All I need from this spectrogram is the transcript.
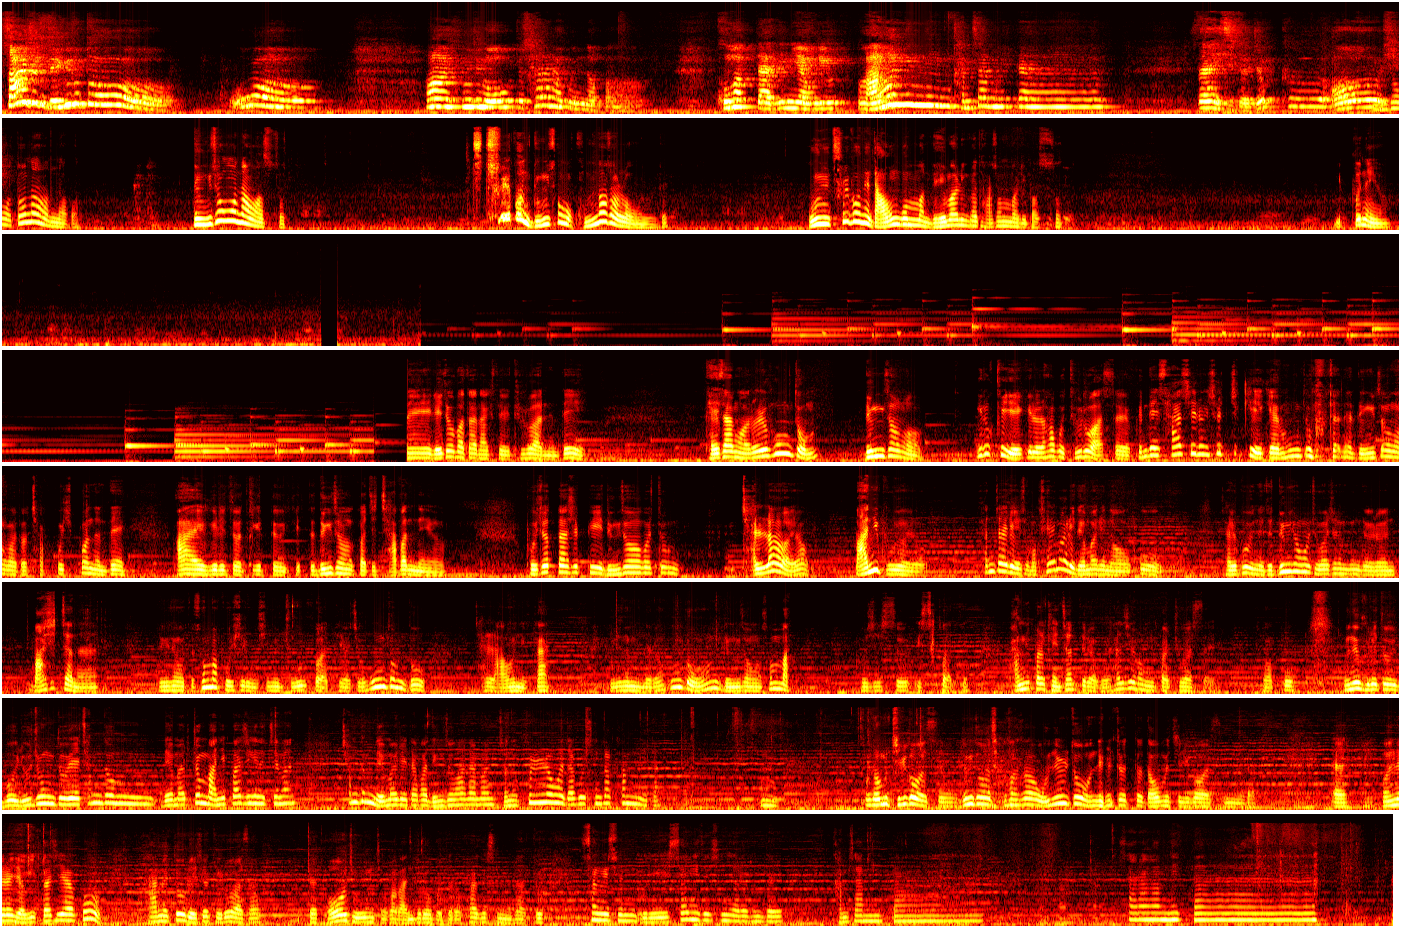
사이즈도 되게 좋다 우와 아 요즘 어묵도 살아나고 있나봐 고맙다 니미야 우리 왕언니님 감사합니다 사이즈도 좋고 어 능성어 또 나왔나봐. 능성어 나왔어. 7번 능성어 겁나 잘 나오는데? 오늘 7번에 나온 것만 4마리인가 5마리 봤어. 이쁘네요 네, 레저바다 낙서에 들어왔는데 대상어를 홍돔, 능성어 이렇게 얘기를 하고 들어왔어요. 근데 사실은 솔직히 얘기하면 홍돔보다는 능성어가 더 잡고 싶었는데 아이 그래도 어떻게 또 이렇게 또 능성어까지 잡았네요. 보셨다시피 능성어가 좀 잘 나와요. 많이 보여요. 한 자리에서 막 세 마리 네 마리 나오고 잘 보이는데 능성어 좋아하시는 분들은 맛있잖아. 능성어도 손맛 보시러 오시면 좋을 것 같아요. 지금 홍돔도 잘 나오니까 보시는 분들은 홍돔, 능성어 손맛 보실 수 있을 것 같아요. 방귀빨 괜찮더라고요. 한실 방귀빨 좋았어요. 좋았고 오늘 그래도 뭐 요 정도의 참돔 네 마리 좀 많이 빠지긴 했지만 참돔 네 마리에다가 능성 하나만 저는 훌륭하다고 생각합니다. 음. 어, 너무 즐거웠어요. 능성어 잡아서 오늘도 오늘도 또 너무 즐거웠습니다. 네, 오늘은 여기까지 하고 다음에 또 레저 들어와서 그때 더 좋은 조가 만들어 보도록 하겠습니다. 또 시청해주신 우리 시청해 주신 여러분들 감사합니다. 사랑합니다.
